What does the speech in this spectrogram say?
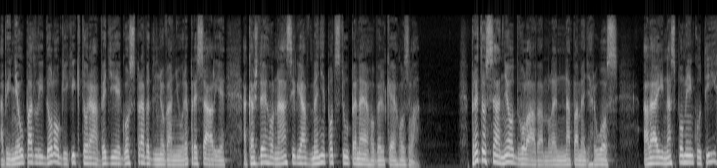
aby neupadli do logiky, ktorá vedie k ospravedlňovaniu represálie a každého násilia v mene podstúpeného veľkého zla. Preto sa neodvolávam len na pamäť hrôz, ale aj na spomienku tých,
